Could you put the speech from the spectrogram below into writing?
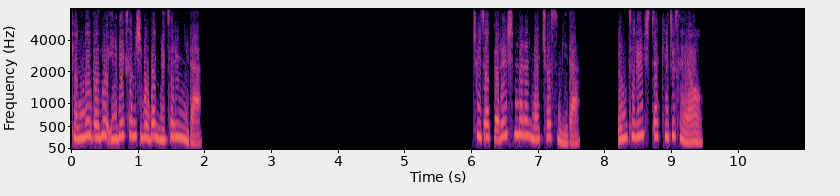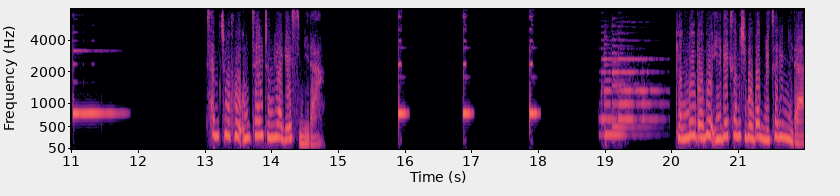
경매번호 235번 유찰입니다. 최저가를 10만원 낮췄습니다. 응찰을 시작해주세요. 3초 후 응찰 종료하겠습니다. 경매번호 235번 유찰입니다.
